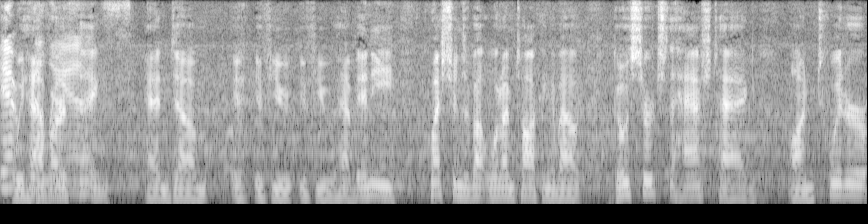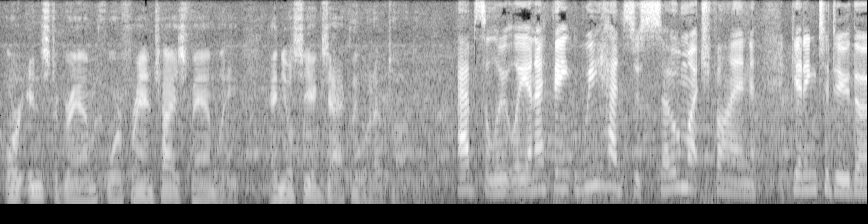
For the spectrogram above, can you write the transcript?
It we have really our thing. And um, if, if you if you have any questions about what I'm talking about, go search the hashtag on Twitter or Instagram for Franchise Family, and you'll see exactly what I'm talking. Absolutely, and I think we had just so much fun getting to do the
